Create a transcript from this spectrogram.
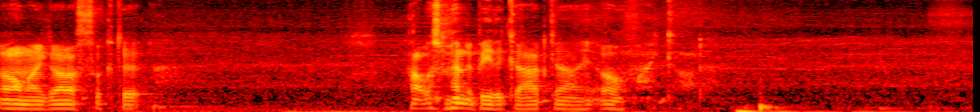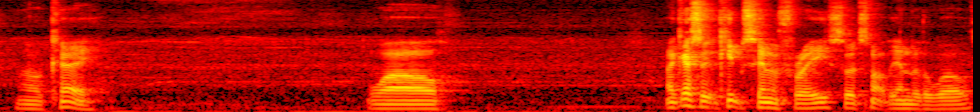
Oh my god, I fucked it. That was meant to be the guard guy. Oh my god. Okay. Well, I guess it keeps him free, so it's not the end of the world.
